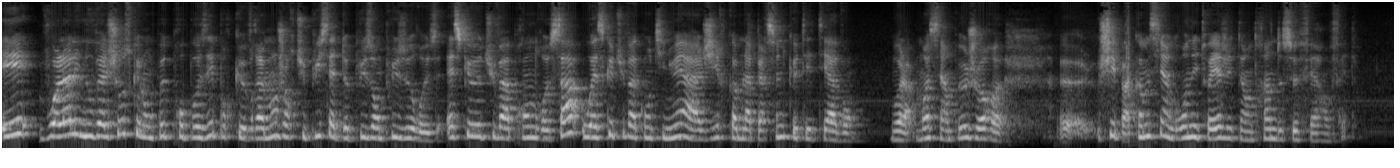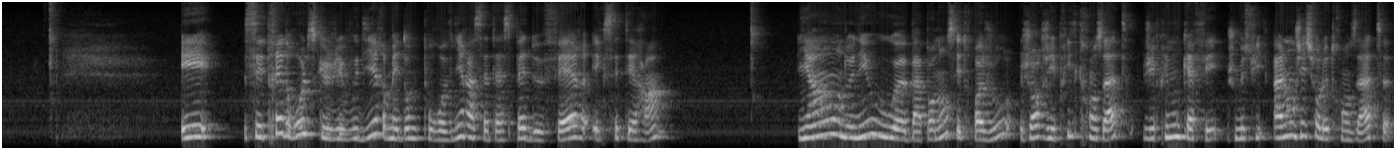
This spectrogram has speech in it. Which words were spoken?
et voilà les nouvelles choses que l'on peut te proposer pour que vraiment genre tu puisses être de plus en plus heureuse. Est-ce que tu vas apprendre ça ou est-ce que tu vas continuer à agir comme la personne que tu étais avant? Voilà, moi c'est un peu genre, euh, je sais pas, comme si un gros nettoyage était en train de se faire en fait. Et c'est très drôle ce que je vais vous dire, mais donc pour revenir à cet aspect de faire, etc. Il y a un moment donné où, euh, bah, pendant ces trois jours, genre j'ai pris le transat, j'ai pris mon café, je me suis allongée sur le transat,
